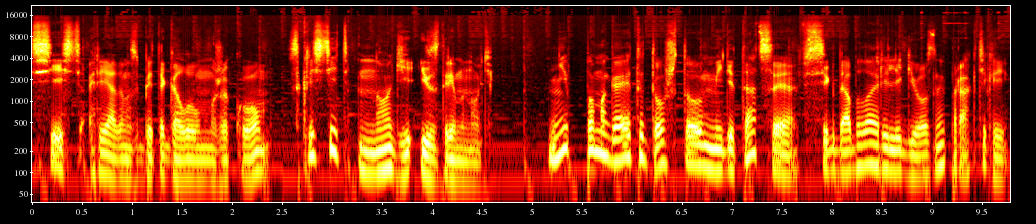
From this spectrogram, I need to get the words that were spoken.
сесть рядом с бритоголовым мужиком, скрестить ноги и вздремнуть. Не помогает и то, что медитация всегда была религиозной практикой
